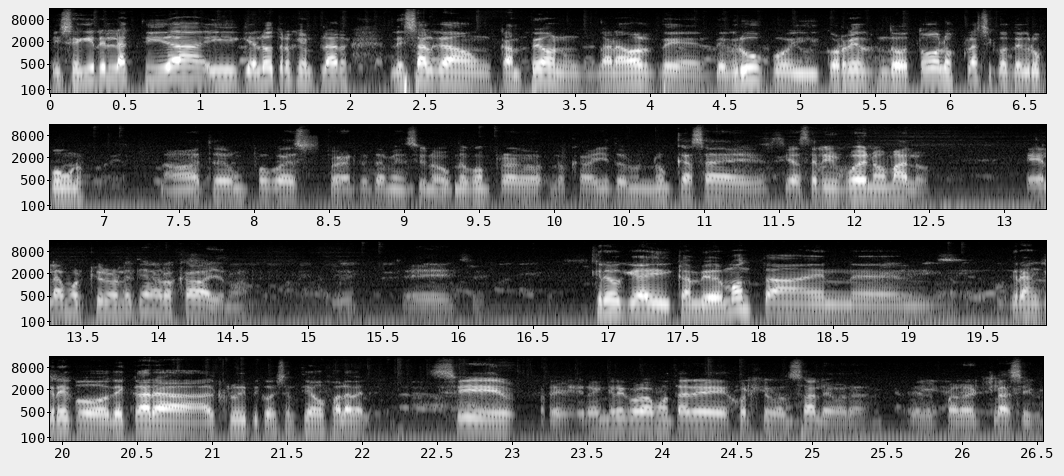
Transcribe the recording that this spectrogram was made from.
y seguir en la actividad y que el otro ejemplar le salga un campeón, un ganador de, de grupo y corriendo todos los clásicos de grupo 1? No, esto es un poco de suerte también. Si uno no compra los, caballitos, nunca sabe si va a salir bueno o malo. Es el amor que uno le tiene a los caballos, ¿no? Sí, sí. Creo que hay cambio de monta en, en Gran Greco de cara al Club Hípico de Santiago Falabella. Sí, el Gran Greco lo va a montar eh, Jorge González ahora, eh, para el clásico.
